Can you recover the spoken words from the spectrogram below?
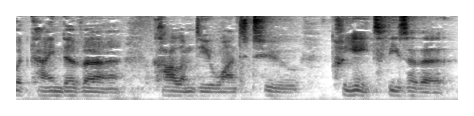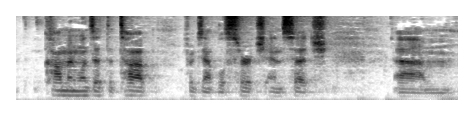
what kind of uh, column do you want to create. These are the common ones at the top, for example, search and such. Um,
